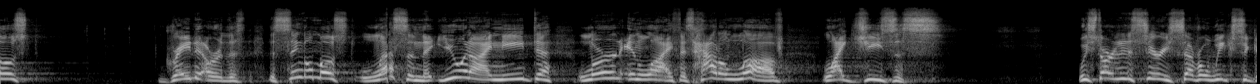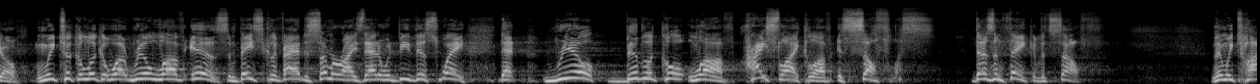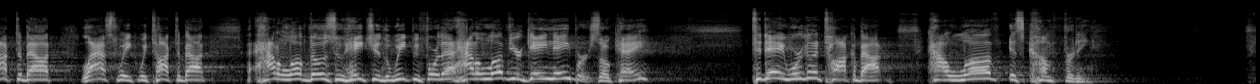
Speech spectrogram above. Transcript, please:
most great or the, the single most lesson that you and I need to learn in life is how to love like Jesus. We started a series several weeks ago, and we took a look at what real love is. And basically, if I had to summarize that, it would be this way that real biblical love, Christ like love, is selfless, doesn't think of itself. And then we talked about, last week, we talked about how to love those who hate you. The week before that, how to love your gay neighbors, okay? Today, we're gonna talk about how love is comforting.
